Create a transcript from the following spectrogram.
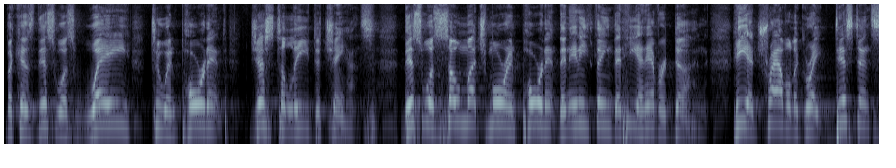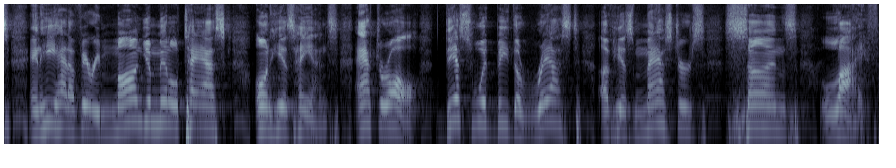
because this was way too important just to lead to chance. This was so much more important than anything that he had ever done. He had traveled a great distance and he had a very monumental task on his hands. After all, this would be the rest of his master's son's life.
